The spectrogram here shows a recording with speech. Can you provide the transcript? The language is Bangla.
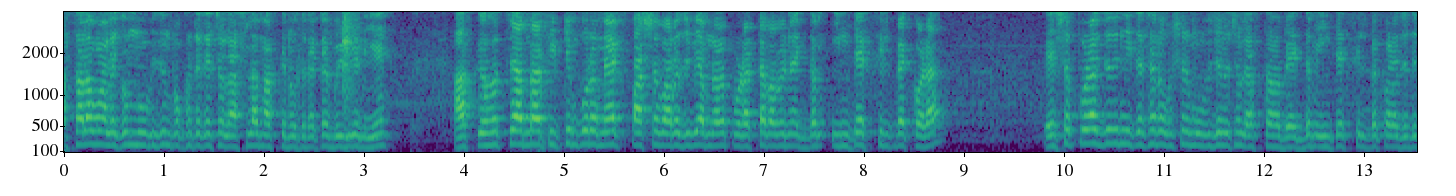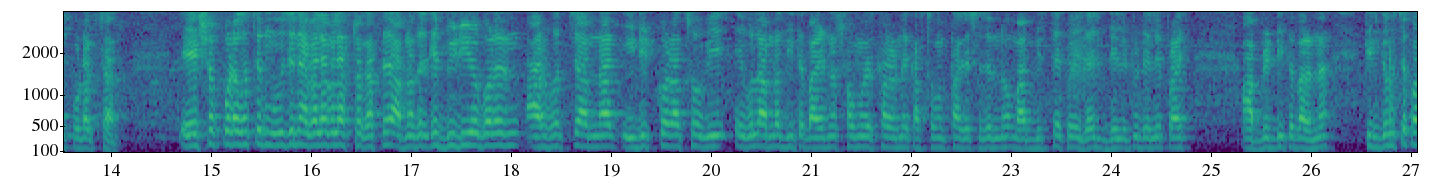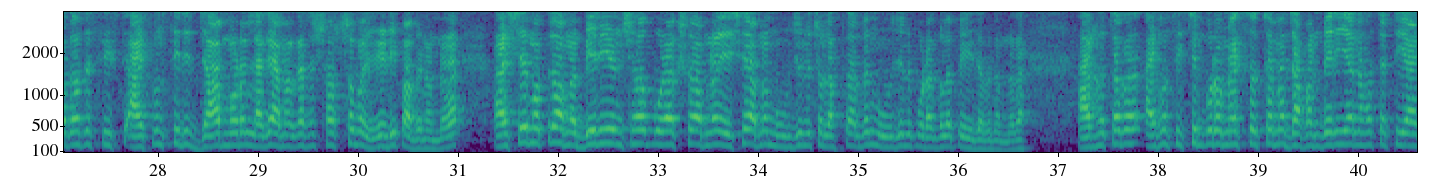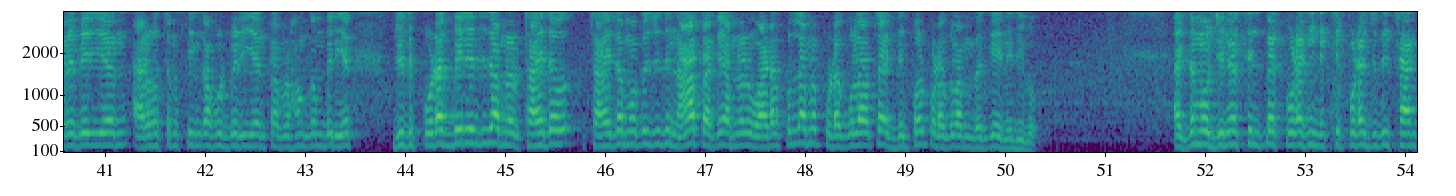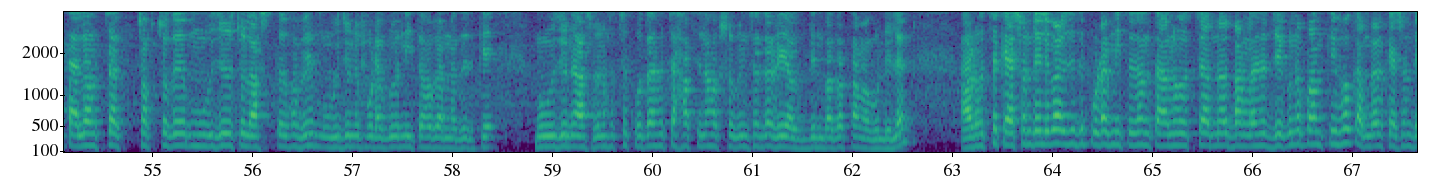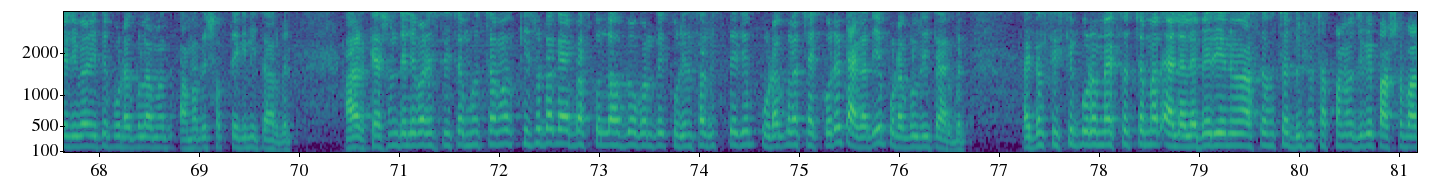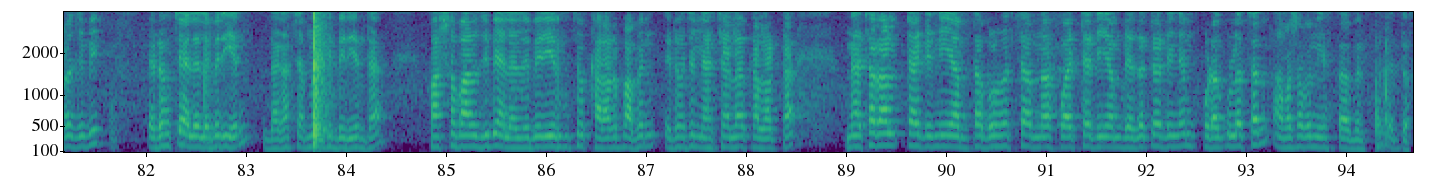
আসসালামু আলাইকুম মুভিজুন পক্ষ থেকে চলে আসলাম আজকে নতুন একটা ভিডিও নিয়ে। আজকে হচ্ছে আপনার ফিফটিন পুরো ম্যাক্স পাঁচশো বারো জিবি আপনারা প্রোডাক্টটা পাবেন একদম ইনটেক্স সিল প্যাক করা। এইসব প্রোডাক্ট যদি নিতে চান, অবশ্যই মুভিজনে চলে আসতে হবে, একদম ইনটেক্স সিল প্যাক করা যদি প্রোডাক্ট চান। এইসব প্রোডাক্ট হচ্ছে মুভিজনে অ্যাভেলেবেল স্টক আছে, আপনাদেরকে ভিডিও বলেন, আর হচ্ছে আপনার এডিট করা ছবি, এগুলো আমরা দিতে পারি না, সময়ের কারণে কাস্টমার থাকে সেজন্য বা মিস্টেক হয়ে যায় daily to daily price update দিতে পারে না। কিন্তু হচ্ছে কথা হচ্ছে সিক্সটি আইফোন সিরিজ যা মডেল লাগে আমার কাছে সবসময় রেডি পাবেন আপনারা। আর এসে মাত্র আমরা ভেরিয়েন্ট সহ প্রোডাক্ট সহ আপনারা এসে আপনার মুভিজনে চলে আসতে পারবেন মুভিজনে প্রোডাক্টগুলো পেয়ে যাবেন আপনারা। আর হচ্ছে আমার আইফোন সিক্সটিন প্রো ম্যাক্স হচ্ছে আমার জাপান ভেরিয়েন্ট হচ্ছে টিআরএ বেরিয়ান আর হচ্ছে আমার সিঙ্গাপুর ভেরিয়েন্ট তারপর হংকং ভেরিয়েন্ট যদি প্রোডাক্ট ভেরিয়েন্ট যদি আপনার চাহিদা চাহিদা মতো যদি না থাকে, আপনারা অর্ডার করলে আমরা প্রোডাক্টগুলো হচ্ছে একদিন পর প্রোডাক্টগুলো আপনাদেরকে এনে দিব। একদম original seal pack product inactive product যদি চান, তাহলে হচ্ছে চকচকে মুভিজনে চলে আসতে হবে। মুভিজনে প্রোডাক্টগুলো নিতে হবে আপনাদেরকে মুভিজনে আসবেন হচ্ছে, কোথায় হচ্ছে, Hasina Haque shopping center Riazuddin Bazar Tamagundi lane আর হচ্ছে ক্যাশ অন ডেলিভারি যদি প্রোডাক্ট নিতে চান, তাহলে হচ্ছে আপনার বাংলাদেশের যে কোনো প্রান্তি হোক, আপনার ক্যাশ অন ডেলিভারিতে প্রোডাক্টগুলো আমাদের আমাদের সব থেকে নিতে পারবেন। আর ক্যাশ অন ডেলিভারি সিস্টেম হচ্ছে, আমার কিছু টাকা অ্যাডভান্স করলে হবে, ওখান থেকে কুরিয়ান সার্ভিস থেকে প্রোডাক্টগুলো চেক করে টাকা দিয়ে প্রোডাক্টগুলো নিতে পারবেন। একদম সিক্সটিন প্রো ম্যাক্স হচ্ছে আমার এল এল ভেরিয়েন্ট আছে, হচ্ছে দুশো ছাপ্পান্ন জিবি পাঁচশো বারো জিবি এটা হচ্ছে এল এল ভেরিয়েন্ট দেখাচ্ছে আপনাদেরকে ভেরিয়েন্টটা পাঁচশো বারো জিবি এল এল ভেরিয়েন্ট হচ্ছে কালার পাবেন, এটা হচ্ছে ন্যাচারাল কালারটা ন্যাচারাল টাইটেনিয়াম তারপর হচ্ছে আপনার হোয়াইট টাইটেনিয়াম ডেজার্ট টাইটেনিয়াম প্রোডাক্টগুলো চান, আমার সবাই নিয়ে আসতে পারবেন, এই তো।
